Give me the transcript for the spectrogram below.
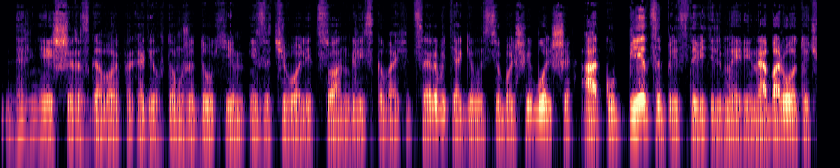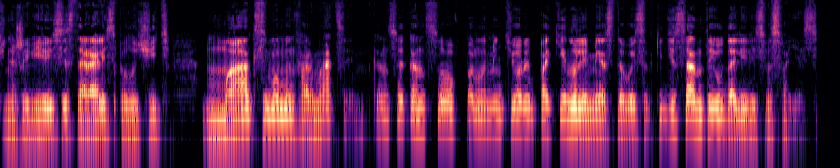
Дальнейший разговор проходил в том же духе, из-за чего лицо английского офицера вытягивалось все больше и больше, а купец и представитель мэрии, наоборот, очень оживились и старались получить максимум информации. В конце концов, парламентеры покинули место высадки десанта и удалились в освоясь.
